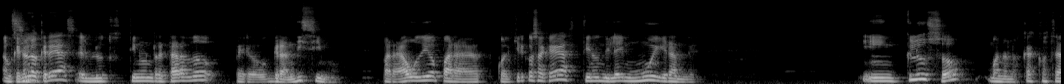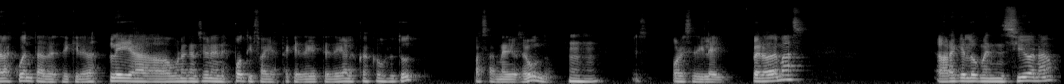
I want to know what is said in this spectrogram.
Aunque no lo creas, el Bluetooth tiene un retardo, pero grandísimo. Para audio, para cualquier cosa que hagas, tiene un delay muy grande. Incluso, bueno, en los cascos te darás cuenta desde que le das play a una canción en Spotify hasta que te, te llegan los cascos Bluetooth, pasa medio segundo. Por ese delay. Pero además, ahora que lo menciona,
